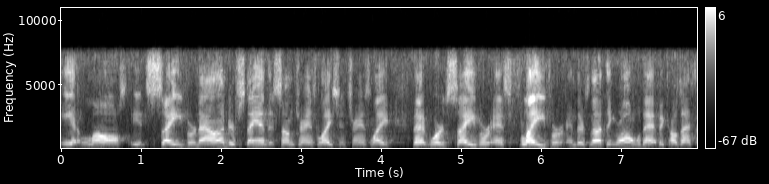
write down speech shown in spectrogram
it lost its savor. Now, understand that some translations translate that word savor as flavor, and there's nothing wrong with that because that's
